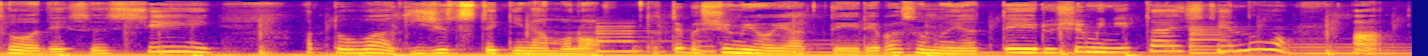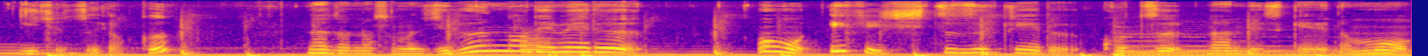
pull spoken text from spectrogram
そうですしあとは技術的なもの例えば趣味をやっていればそのやっている趣味に対しての、まあ、技術力などのその自分のレベルを維持し続けるコツなんですけれども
